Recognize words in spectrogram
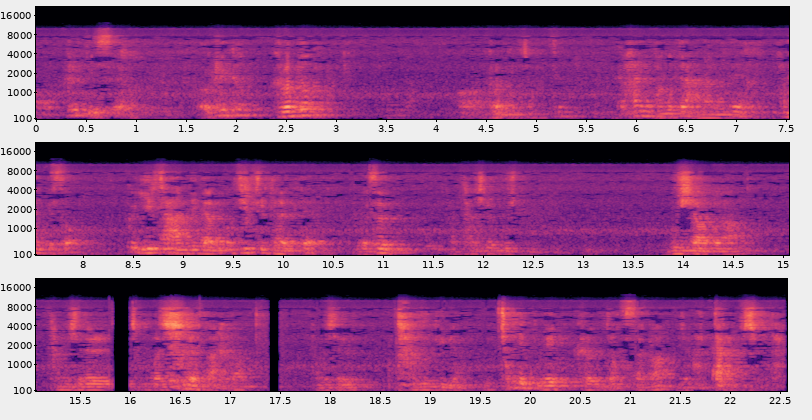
어, 그럴 때 있어요. 어, 그러니까, 그러면, 어, 그런 거죠. 하나님 방법대로 안 하는데, 하나님께서 그 일이 잘안 되게 하고 뒤틀게 할 때, 그것은 당신을 무시, 무시하거나 당신을 정말 싫어서가 아니라 당신을 다루기 위한 초대교회의 그런 역사가 이제 왔다는 것입니다.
